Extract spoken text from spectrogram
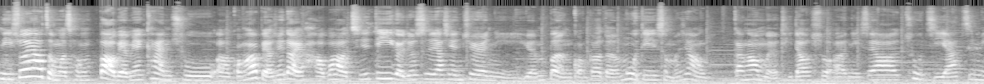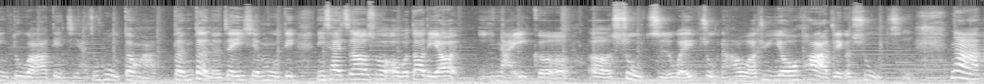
你说要怎么从报表面看出呃广告表现到底好不好，其实第一个就是要先确认你原本广告的目的是什么。像刚刚我们有提到说，呃，你是要触及啊、知名度啊、点击还是互动啊等等的这一些目的，你才知道说，哦，我到底要以哪一个呃数值为主，然后我要去优化这个数值。那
